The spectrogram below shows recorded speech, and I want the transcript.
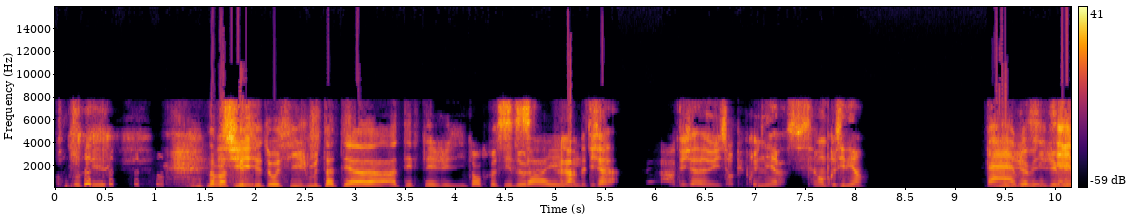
Ok. non parce que c'était aussi, je me tâtais à, à tester, j'hésitais entre ces deux-là et Alors déjà, alors déjà, ils auraient pu prévenir, c'est en brésilien. Bah Oui, oui, j'ai vu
